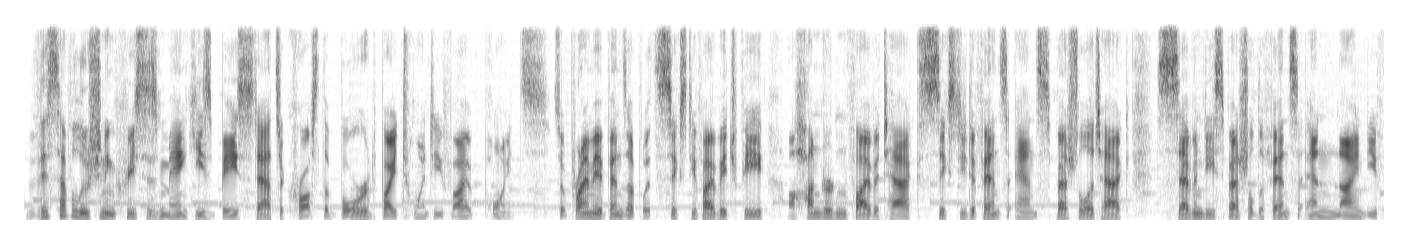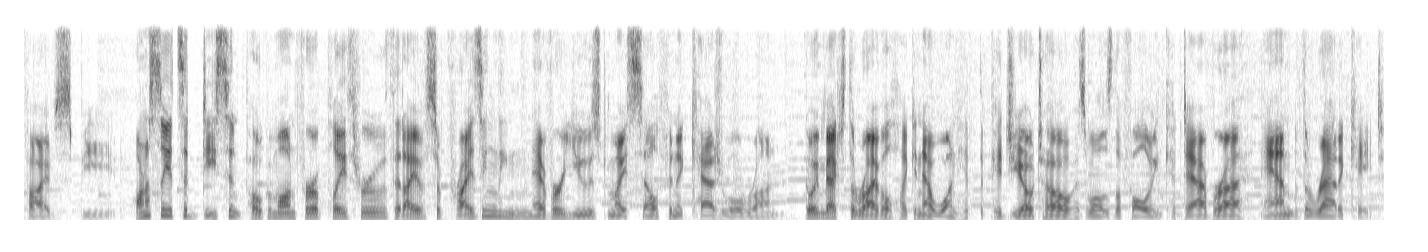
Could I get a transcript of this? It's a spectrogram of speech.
This evolution increases Mankey's base stats across the board by 25 points. So Primeape ends up with 65 HP, 105 attack, 60 defense and special attack, 70 special defense, and 95 speed. Honestly, it's a decent Pokemon for a playthrough that I have surprisingly never used myself in a casual run. Going back to the rival, I can now one-hit the Pidgeotto, as well as the following Kadabra, and the Raticate.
